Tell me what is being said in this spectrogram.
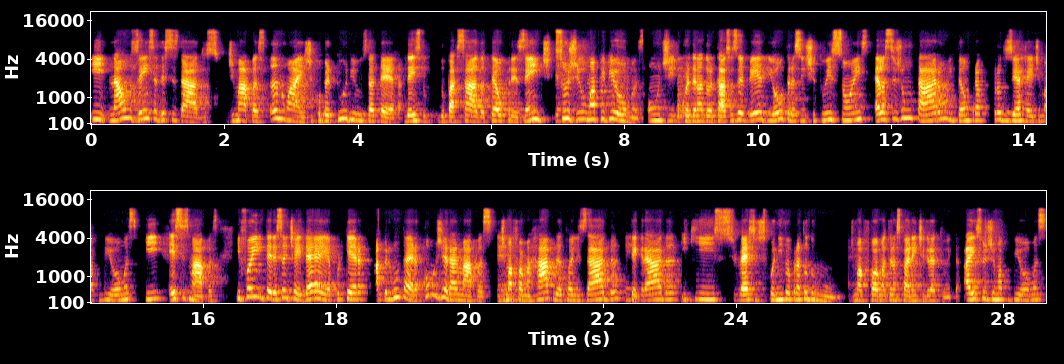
e, na ausência desses dados de mapas anuais de cobertura e uso da terra, desde o passado até o presente, surgiu o MapBiomas, onde o coordenador Tasso Azevedo e outras instituições, elas se juntaram, então, para produzir a rede MapBiomas e esses mapas. E foi interessante a ideia, porque era, a pergunta era como gerar mapas de uma forma rápida, atualizada, integrada e que estivesse disponível para todo mundo, de uma forma transparente e gratuita. Aí surgiu uma Biomas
